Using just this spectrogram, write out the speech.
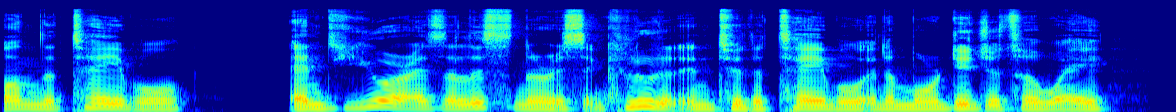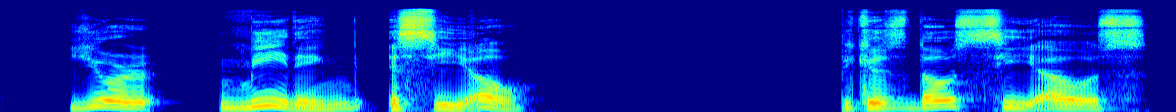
on the table and you are as a listener is included into the table in a more digital way you're meeting a ceo because those ceos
